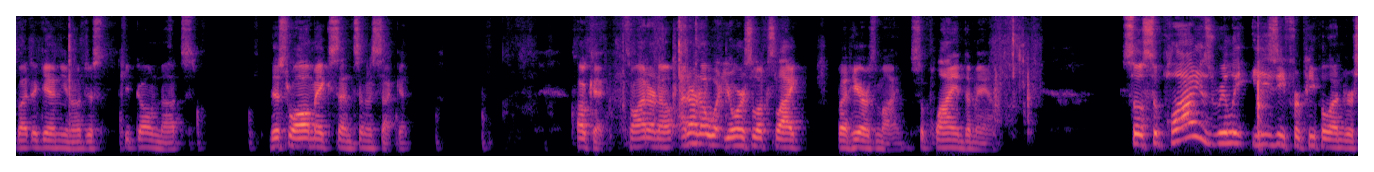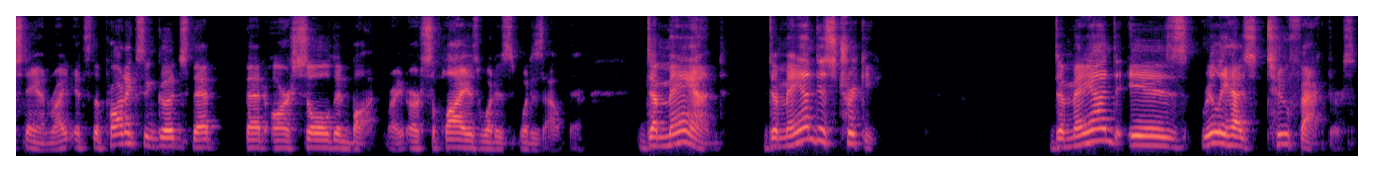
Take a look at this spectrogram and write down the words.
But again, you know, just keep going nuts. This will all make sense in a second. Okay, so I don't know. I don't know what yours looks like, but here's mine supply and demand. So supply is really easy for people to understand, right? It's the products and goods that that are sold and bought, right? Or supply is what is what is out there. Demand, demand is tricky. Demand is really has two factors.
